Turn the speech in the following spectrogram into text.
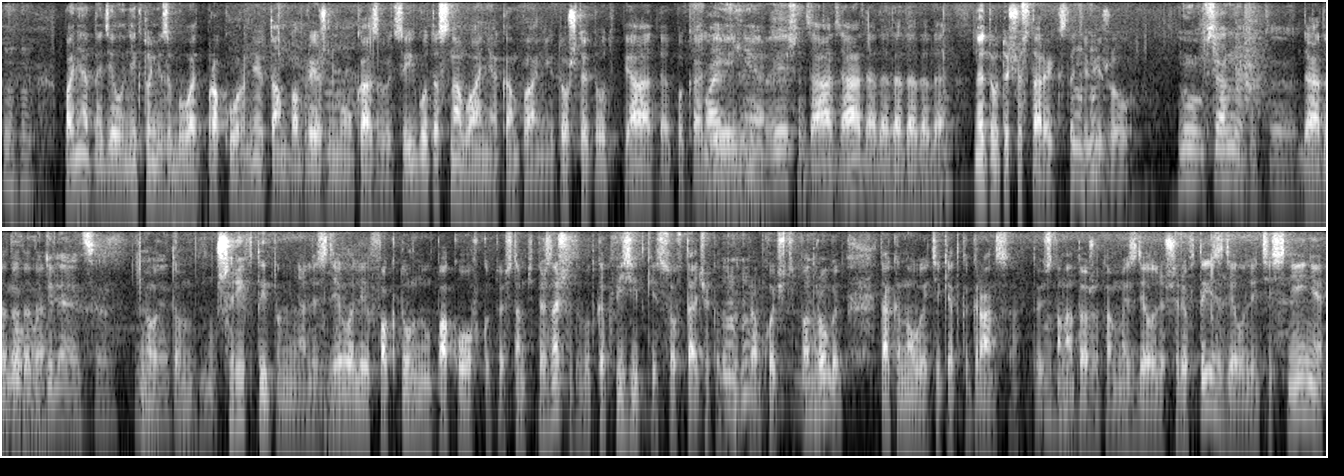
Угу. Понятное дело, никто не забывает про корни, там по-прежнему указывается и год основания компании, то, что это вот пятое поколение. Да, да, да, да, да, да, да, да. Но это вот еще старые, кстати, угу. вижу. Ну, все равно тут э, да, да, много да, да, выделяется. Вот, там, ну, шрифты поменяли, mm-hmm. сделали фактурную упаковку. То есть там теперь, знаешь, это вот как визитки из софтача, которые mm-hmm. прям хочется mm-hmm. потрогать, так и новая этикетка Гранса. То есть mm-hmm. она тоже там, мы сделали шрифты, сделали теснение.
